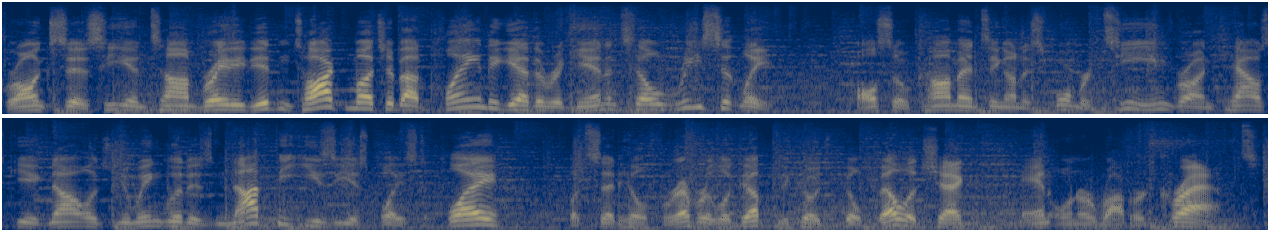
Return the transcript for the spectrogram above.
Gronk says he and Tom Brady didn't talk much about playing together again until recently. Also commenting on his former team, Gronkowski acknowledged New England is not the easiest place to play, but said he'll forever look up to coach Bill Belichick and owner Robert Kraft.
